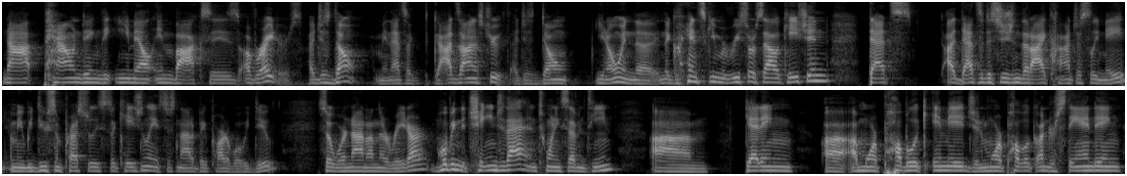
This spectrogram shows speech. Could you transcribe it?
not pounding the email inboxes of writers. I just don't. I mean, that's a God's honest truth. I just don't. You know, in the in the grand scheme of resource allocation, that's uh, that's a decision that I consciously made. I mean, we do some press releases occasionally. It's just not a big part of what we do. So we're not on their radar. I'm hoping to change that in 2017. Um, getting uh, a more public image and more public understanding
